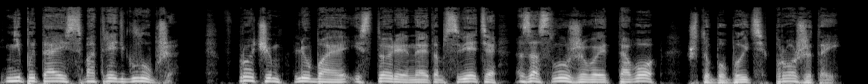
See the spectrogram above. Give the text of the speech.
не пытаясь смотреть глубже. Впрочем, любая история на этом свете заслуживает того, чтобы быть прожитой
